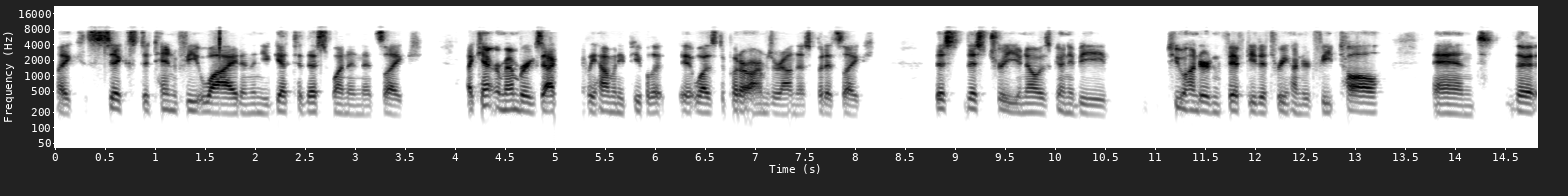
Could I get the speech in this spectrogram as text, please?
like six to 10 feet wide. And then you get to this one and it's like, I can't remember exactly how many people it, it was to put our arms around this, but it's like this this tree, you know, is going to be 250 to 300 feet tall, and the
